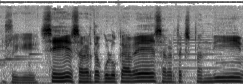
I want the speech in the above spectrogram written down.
O sigui, Sí, saber-te col·locar bé, saber-te expandir,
